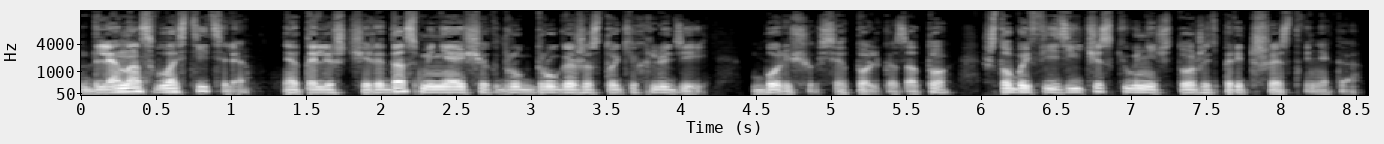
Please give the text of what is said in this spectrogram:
Для нас, властителя, это лишь череда сменяющих друг друга жестоких людей, борющихся только за то, чтобы физически уничтожить предшественника.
